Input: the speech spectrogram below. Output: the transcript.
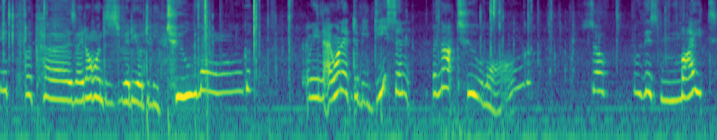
it because I don't want this video to be too long. I mean, I want it to be decent, but not too long. So this might,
